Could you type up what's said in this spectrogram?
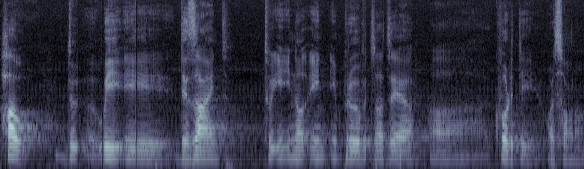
how do we uh, designed to know, in improve the, their uh, quality or so on.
